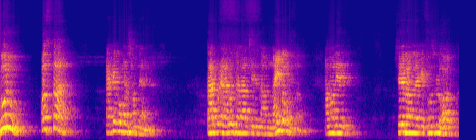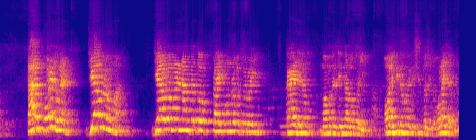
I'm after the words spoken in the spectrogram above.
গুরু অস্তাদ তাকে কখনো সামনে আনে না। তারপরে আরও যারা আছে নাম নাই বা বললাম, আমাদের শেরে বাংলাকে ফজলুল হক। তারপরে ধরেন জিয়াউর রহমান। জিয়াউর রহমানের নামটা তো প্রায় পনেরো বছর ওই কায়েদ এলম মোহাম্মদ জিন্দার মতোই অলিখিতভাবে নিষিদ্ধ ছিল, বলাই যাবে না।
